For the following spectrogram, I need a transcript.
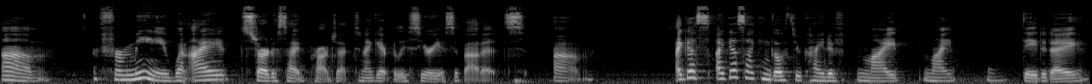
Um, for me, when I start a side project and I get really serious about it, um, I guess I guess I can go through kind of my my day to day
